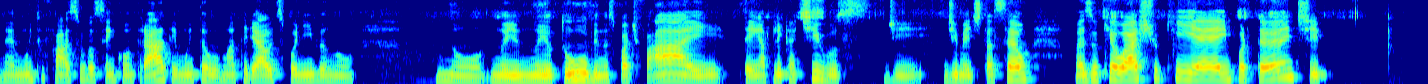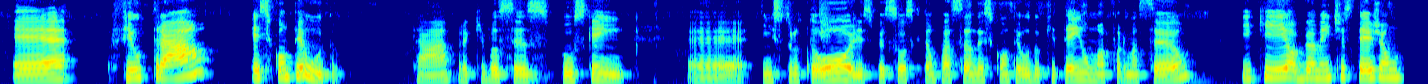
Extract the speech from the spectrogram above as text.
é muito fácil você encontrar, tem muito material disponível no, no, no, no YouTube, no Spotify, tem aplicativos de, de meditação, mas o que eu acho que é importante é filtrar esse conteúdo tá? Para que vocês busquem é, instrutores, pessoas que estão passando esse conteúdo que tenham uma formação e que, obviamente, estejam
